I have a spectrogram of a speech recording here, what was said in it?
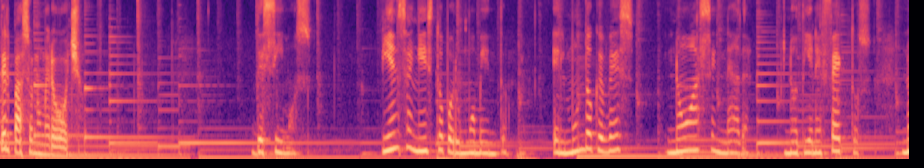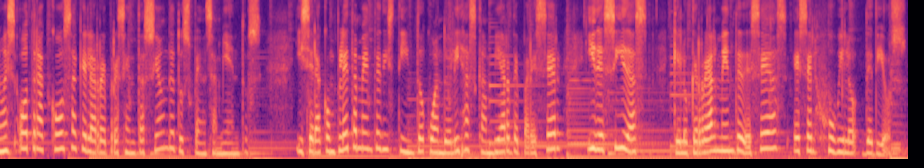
del paso número 8. Decimos, Piensa en esto por un momento. El mundo que ves no hace nada, no tiene efectos, no es otra cosa que la representación de tus pensamientos y será completamente distinto cuando elijas cambiar de parecer y decidas que lo que realmente deseas es el júbilo de Dios.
